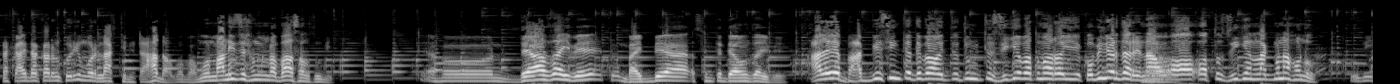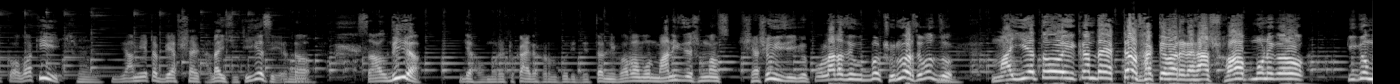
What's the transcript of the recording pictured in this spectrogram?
তা কায়দা কারণ করি মোর লাখ তিনে টাকা দাও বাবা মোর মানি যে শুনুন না বাঁচাও তুমি। এখন দেওয়া যাইবে তো ভাইবিয়া চিনতে দেওয়া যাইবে। আরে ভাবি চিন্তা দেবা তুমি তো জিগে বা তোমার ওই কবিলের দ্বারে না হ্যাঁ। অত জিজ্ঞান লাগবে না হনো? তুমি কবা কি যে আমি একটা ব্যবসায় ফেলাইছি ঠিক আছে? একটা চাল দিয়া। দেখো মোর একটু কায়দা করুন করি দিতে নি বাবা মোর মানি যে সমাজ শেষ হয়ে যাইবে পোলাটা যে উদ্ভব শুরু আছে বুঝছ? মাইয়ে তো এখানটা একটাও থাকতে পারে না। হ্যাঁ সব মনে করো কি কম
